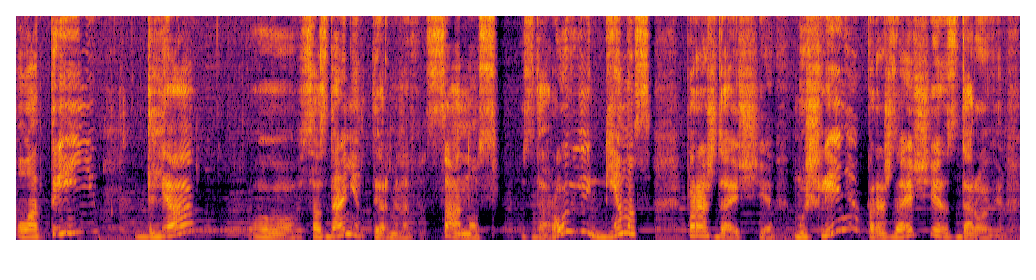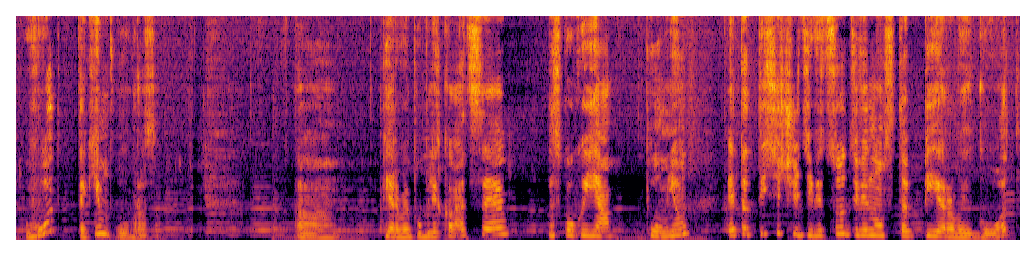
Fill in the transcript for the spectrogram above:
латыни для э, создания терминов. Санос – здоровье, генос – порождающее мышление, порождающее здоровье. Вот таким образом. Э, первая публикация, насколько я помню, это 1991 год –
